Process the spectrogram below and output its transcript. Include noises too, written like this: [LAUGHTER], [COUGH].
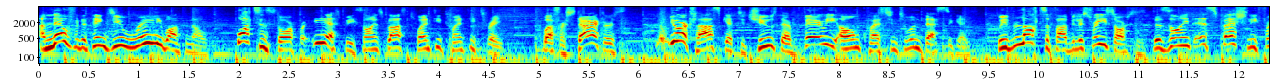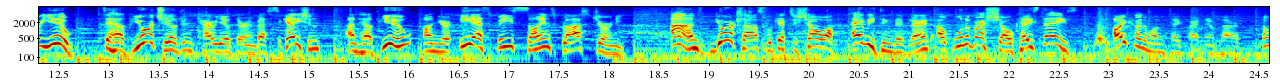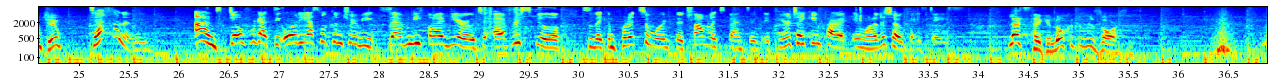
And now for the things you really want to know. What's in store for ESB Science Blast 2023? Well, for starters, your class get to choose their very own question to investigate. We've lots of fabulous resources designed especially for you to help your children carry out their investigation and help you on your ESB Science Blast journey. And your class will get to show off everything they've learned at one of our showcase days. I kind of want to take part now, Clara, don't you? Definitely. And don't forget, the RDS will contribute 75 euro to every school so they can put it towards their travel expenses if you're taking part in one of the showcase days. Let's take a look at the resources.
